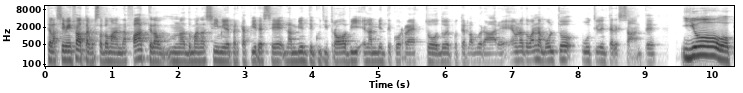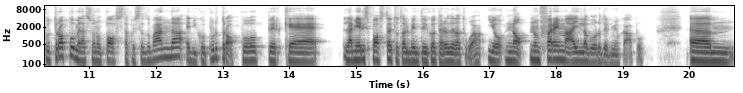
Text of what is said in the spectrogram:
te la sei mai fatta questa domanda? Fatela una domanda simile per capire se l'ambiente in cui ti trovi è l'ambiente corretto dove poter lavorare. È una domanda molto utile e interessante. Io purtroppo me la sono posta questa domanda e dico purtroppo perché la mia risposta è totalmente il contrario della tua. Io no, non farei mai il lavoro del mio capo. Um,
